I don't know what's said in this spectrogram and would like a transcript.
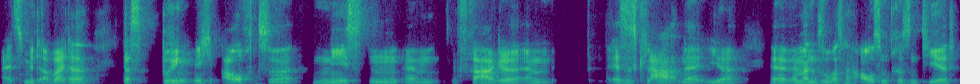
als Mitarbeiter. Das bringt mich auch zur nächsten ähm, Frage. Ähm, es ist klar, ne, ihr, äh, wenn man sowas nach außen präsentiert,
